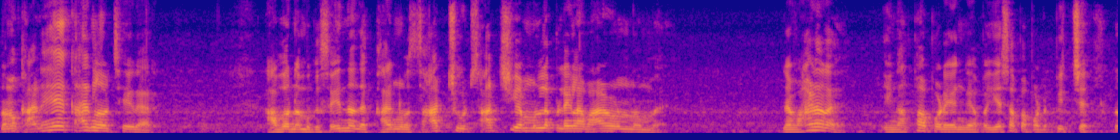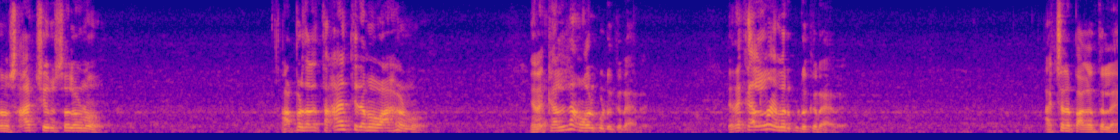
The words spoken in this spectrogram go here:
நமக்கு அநேக காரியங்களை அவர் செய்கிறாரு. அவர் நமக்கு செய்த அந்த காரியங்களை சாட்சி சாட்சியம் உள்ள பிள்ளைகளாக வாழணும் நம்ம. நான் வாழறேன். எங்கள் அப்பா போட எங்கள் அப்பா ஏசப்பா போட பிச்சை. நம்ம சாட்சியம் சொல்லணும். அப்படி தாழ்த்தி நம்ம வாழணும். எனக்கெல்லாம் அவர் கொடுக்குறாரு. எனக்கெல்லாம் இவர் கொடுக்குறாரு. அச்சரப்பாக்கத்தில்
